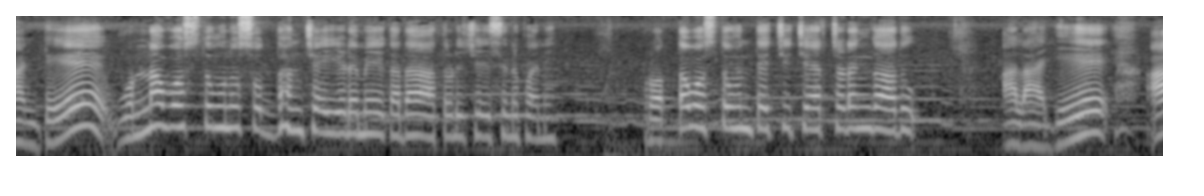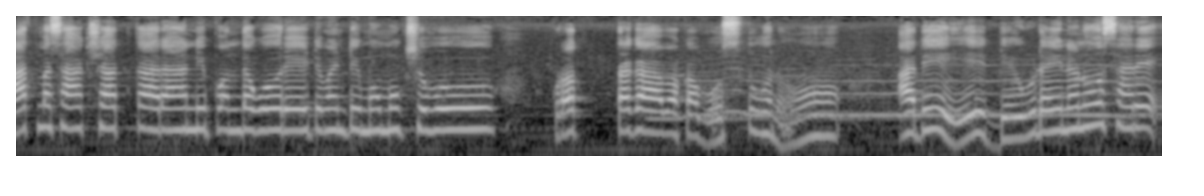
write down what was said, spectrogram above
అంటే ఉన్న వస్తువును శుద్ధం చేయడమే కదా అతడు చేసిన పని. క్రొత్త వస్తువును తెచ్చి చేర్చడం కాదు. అలాగే ఆత్మ సాక్షాత్కారాన్ని పొందగోరేటువంటి ముముక్షువు క్రొత్తగా ఒక వస్తువును అది దేవుడైనను సరే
